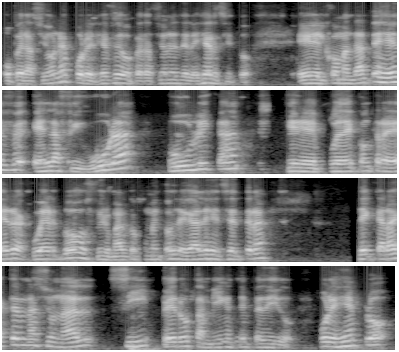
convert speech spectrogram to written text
Operaciones por el jefe de operaciones del ejército. El comandante jefe es la figura pública que puede contraer acuerdos, firmar documentos legales, etcétera. De carácter nacional, sí, pero también está impedido. Por ejemplo,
